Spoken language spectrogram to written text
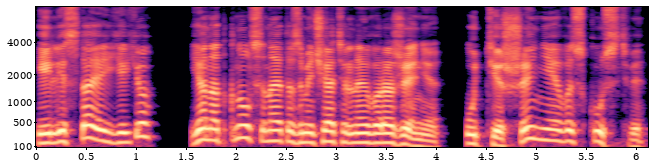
и, листая ее, я наткнулся на это замечательное выражение «утешение в искусстве».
